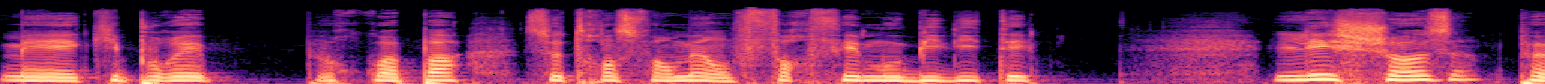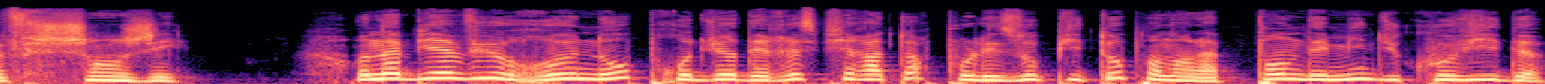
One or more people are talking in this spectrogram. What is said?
mais qui pourrait, pourquoi pas, se transformer en forfait mobilité. Les choses peuvent changer. On a bien vu Renault produire des respirateurs pour les hôpitaux pendant la pandémie du Covid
